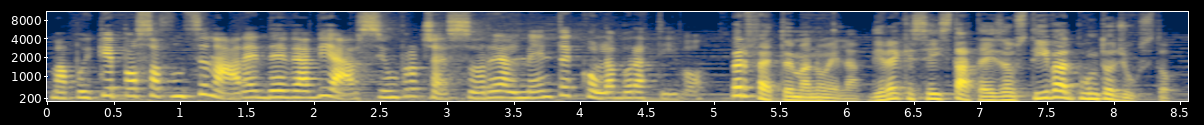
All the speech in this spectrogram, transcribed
ma poiché possa funzionare deve avviarsi un processo realmente collaborativo. Perfetto Emanuela, direi che sei stata esaustiva al punto giusto.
